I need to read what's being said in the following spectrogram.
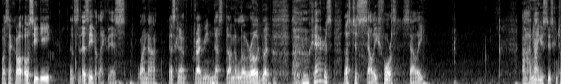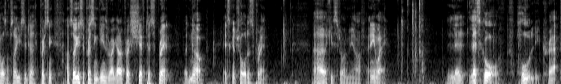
what's that called? OCD. Let's, let's leave it like this. Why not? That's going to drive me nuts down the low road, but who cares? Let's just sally forth, Sally. Oh, I'm not used to these controls. I'm so used to pressing. I'm so used to pressing games where I gotta press shift to sprint. But no, it's control to sprint. Ah, that keeps throwing me off. Anyway, let, let's go. Holy crap.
